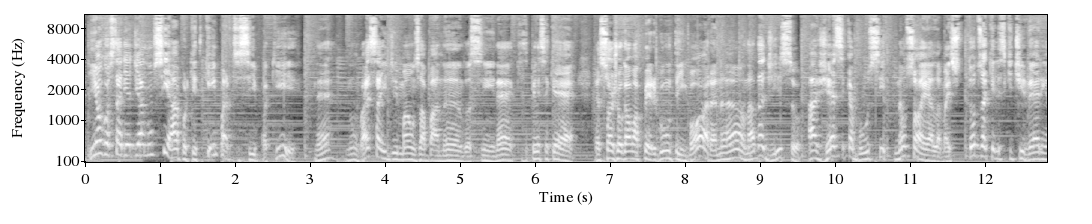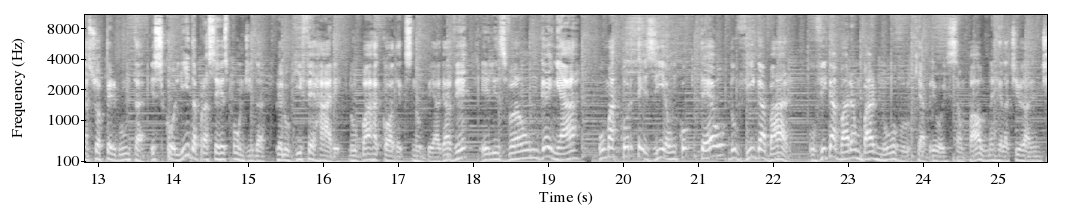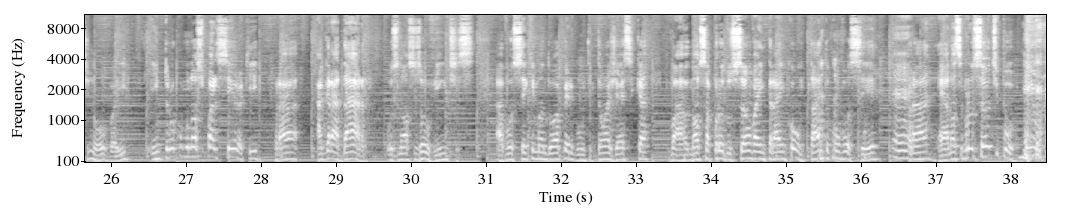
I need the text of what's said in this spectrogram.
e eu gostaria de anunciar, porque quem participa aqui, né, não vai sair de mãos abanando assim, né? Que pensa que é, é só jogar uma pergunta e ir embora. Não, nada disso. A Jéssica Bussi, não só ela, mas todos aqueles que tiverem a sua pergunta escolhida para ser respondida pelo Gui Ferrari no Barra Codex no BHV, eles vão ganhar uma cortesia, um coquetel do Viga Bar. O Viga Bar é um bar novo que abriu em São Paulo, né, relativamente novo aí. Entrou como nosso parceiro aqui para agradar os nossos ouvintes, a você que mandou a pergunta. Então a Jéssica, a nossa produção vai entrar em contato com você é. para é a nossa produção tipo eu.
